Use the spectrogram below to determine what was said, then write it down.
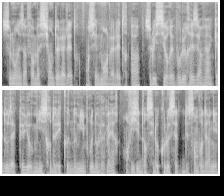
Selon les informations de la lettre, anciennement la lettre A, celui-ci aurait voulu réserver un cadeau d'accueil au ministre de l'économie Bruno Le Maire en visite dans ses locaux le 7 décembre dernier.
